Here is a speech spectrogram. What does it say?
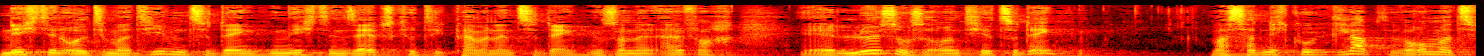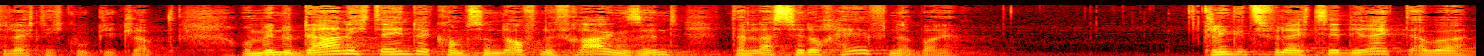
Nicht in Ultimativen zu denken, nicht in Selbstkritik permanent zu denken, sondern einfach äh, lösungsorientiert zu denken. Was hat nicht gut geklappt? Warum hat es vielleicht nicht gut geklappt? Und wenn du da nicht dahinter kommst und offene Fragen sind, dann lass dir doch helfen dabei. Klingt jetzt vielleicht sehr direkt, aber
